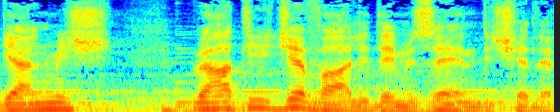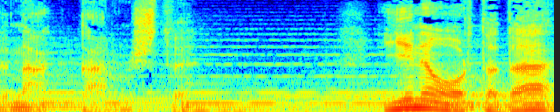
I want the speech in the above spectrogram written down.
gelmiş ve Hatice validemize endişelerini aktarmıştı. Yine ortada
